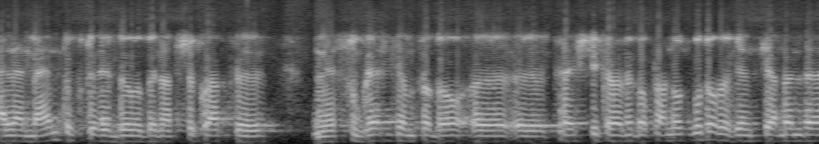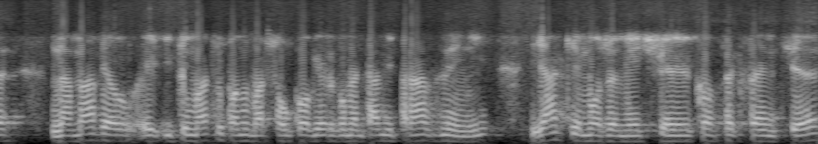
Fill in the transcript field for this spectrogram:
elementów, które byłyby na przykład y, y, sugestią co do y, treści Krajowego Planu Odbudowy, więc ja będę namawiał i tłumaczył panu marszałkowi argumentami prawnymi, jakie może mieć konsekwencje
